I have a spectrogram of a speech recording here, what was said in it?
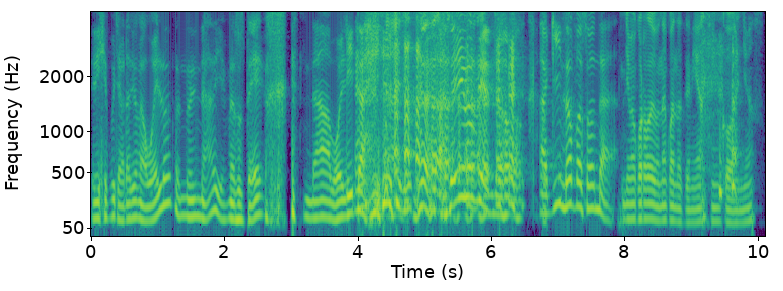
Y dije, pucha, ¿habrá sido mi abuelo? No hay nadie, me asusté. nada, bolita. a seguir durmiendo. Aquí no pasó nada. Yo me acuerdo de una cuando tenía cinco años.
